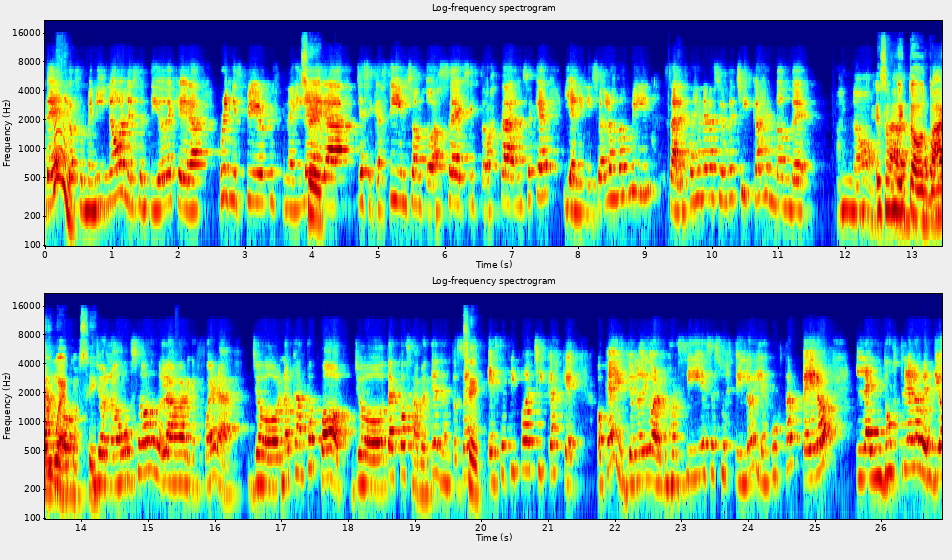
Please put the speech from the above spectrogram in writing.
de mm. lo femenino en el sentido de que era Britney Spears, Christina Aguilera, Jessica Simpson, todas sexy, todas tal, no sé qué. Y al inicio de los 2000 sale esta generación de chicas en donde Ay, no. Eso es muy tonto, muy hueco, sí. Yo no uso la barriga fuera, yo no canto pop, yo tal cosa, ¿me entiendes? Entonces, ese tipo de chicas que, ok, yo no digo, a lo mejor sí, ese es su estilo y les gusta, pero la industria lo vendió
